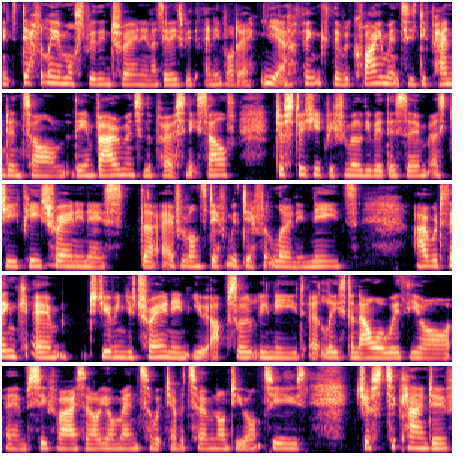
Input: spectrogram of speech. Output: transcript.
It's definitely a must within training, as it is with anybody. Yeah. And I think the requirement is dependent on the environment and the person itself, just as you'd be familiar with as um, as GP training is that everyone's different with different learning needs. I would think um, during your training, you absolutely need at least an hour with your um, supervisor or your mentor, whichever terminology you want to use, just to kind of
